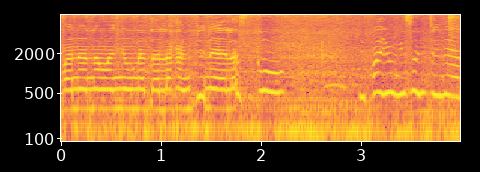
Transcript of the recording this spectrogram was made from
Iba na naman yung nadala kang tsinelas ko. Iba yung isang tsinelas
